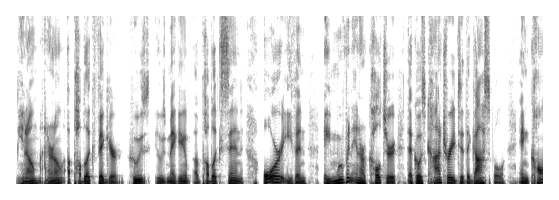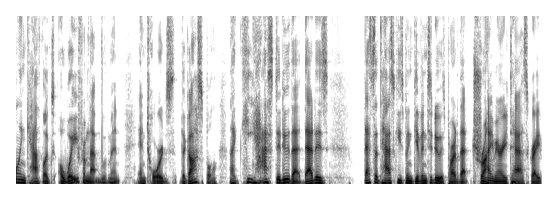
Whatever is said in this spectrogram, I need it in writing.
you know, I don't know, a public figure who's who's making a, a, public sin, or even a movement in our culture that goes contrary to the gospel and calling Catholics away from that movement and towards the gospel. Like he has to do that. That is that's the task he's been given to do as part of that primary task, right?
